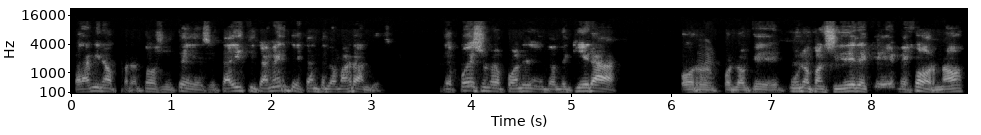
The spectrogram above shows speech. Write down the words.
para mí no, para todos ustedes, estadísticamente está entre los más grandes. Después uno lo pone donde quiera por, por, lo que uno considere que es mejor, ¿no?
